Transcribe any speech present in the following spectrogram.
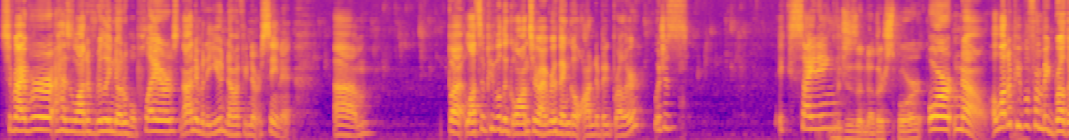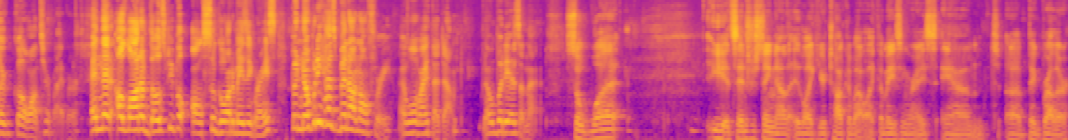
Survivor has a lot of really notable players. Not anybody you'd know if you've never seen it. Um, but lots of people that go on Survivor then go on to Big Brother, which is exciting. Which is another sport. or no, a lot of people from Big Brother go on Survivor, and then a lot of those people also go on Amazing Race. But nobody has been on all three. I will write that down. Nobody has done that. So what? It's interesting now that like you're talking about like Amazing Race and uh, Big Brother.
